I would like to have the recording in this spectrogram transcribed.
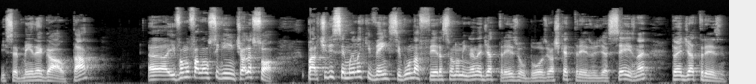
Isso é bem legal, tá? Uh, e vamos falar o seguinte, olha só. A partir de semana que vem, segunda-feira, se eu não me engano é dia 13 ou 12, eu acho que é 13, ou dia 6, né? Então é dia 13.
